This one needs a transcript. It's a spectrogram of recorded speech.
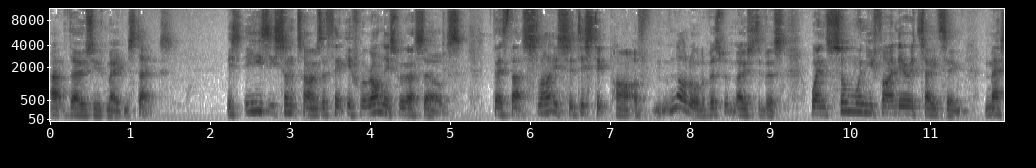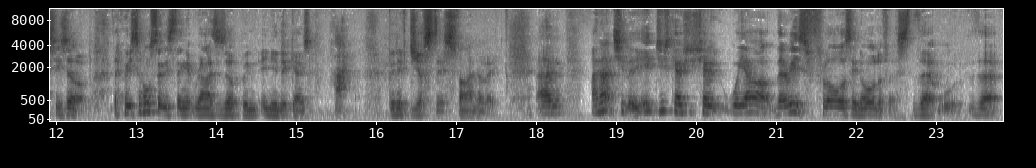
at those who've made mistakes. It's easy sometimes, I think, if we're honest with ourselves, there's that slightly sadistic part of not all of us, but most of us. When someone you find irritating messes up, there is also this thing that rises up in, in you that goes, ha, bit of justice finally. Um, and actually, it just goes to show we are there is flaws in all of us that that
